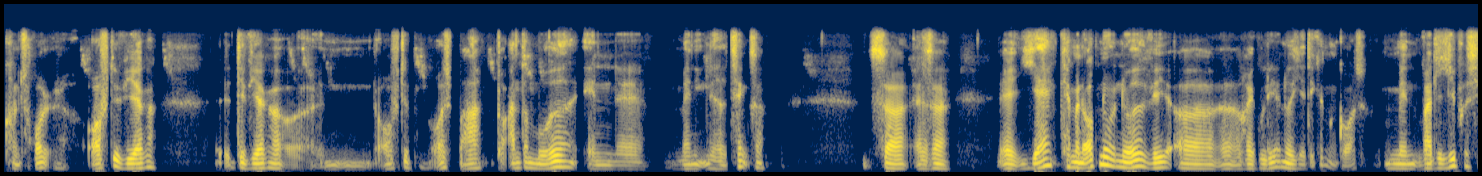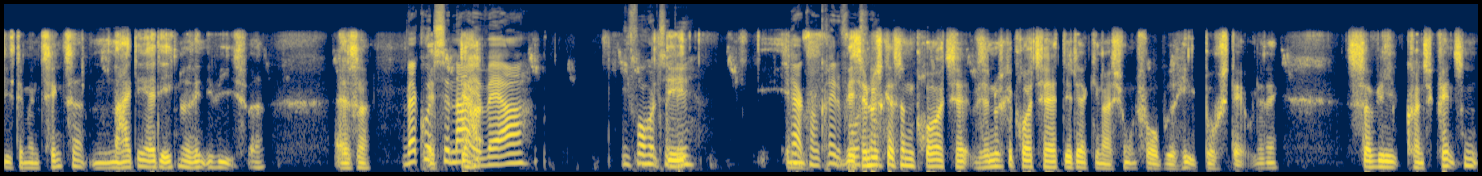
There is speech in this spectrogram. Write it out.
kontrol ofte virker. Det virker øh, ofte også bare på andre måder, end øh, man egentlig havde tænkt sig. Så altså, øh, ja, kan man opnå noget ved at øh, regulere noget? Ja, det kan man godt. Men var det lige præcis det, man tænkte sig? Nej, det er det ikke nødvendigvis. Hvad? Altså, Hvad kunne et scenarie har- være i forhold til det? Det- her konkrete hvis jeg nu skal sådan prøve at tage, hvis jeg nu skal prøve at tage det der generationsforbud helt bogstaveligt, ikke? så vil konsekvensen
